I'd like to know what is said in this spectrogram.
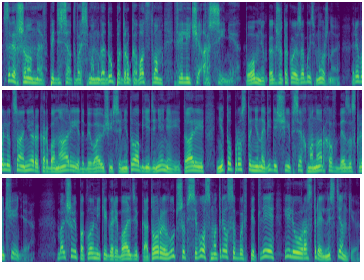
совершенное в 58 году под руководством Феличи Арсини?» «Помню, как же такое забыть можно? Революционеры Карбонарии, добивающиеся не то объединения Италии, не то просто ненавидящие всех монархов без исключения» большие поклонники Гарибальди, который лучше всего смотрелся бы в петле или у расстрельной стенки.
